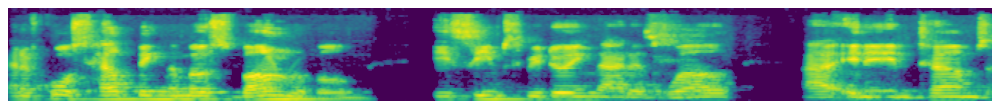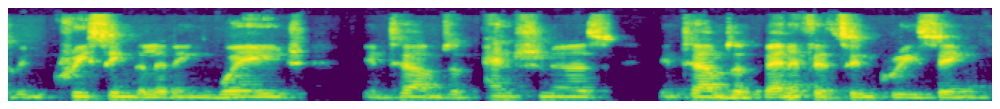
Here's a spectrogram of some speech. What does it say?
And of course, helping the most vulnerable. He seems to be doing that as well uh, in, in terms of increasing the living wage, in terms of pensioners, in terms of benefits increasing.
